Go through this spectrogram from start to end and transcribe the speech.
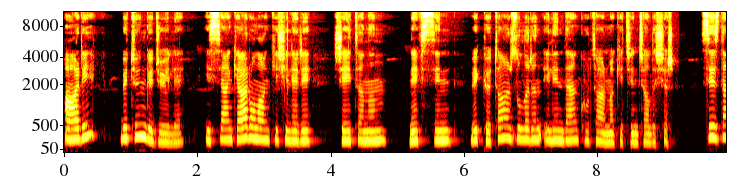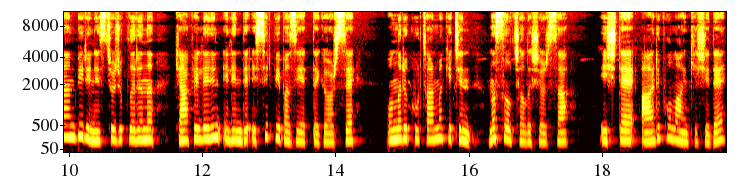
Arif bütün gücüyle isyankar olan kişileri şeytanın, nefsin ve kötü arzuların elinden kurtarmak için çalışır. Sizden biriniz çocuklarını kafirlerin elinde esir bir vaziyette görse, onları kurtarmak için nasıl çalışırsa, işte arif olan kişi de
